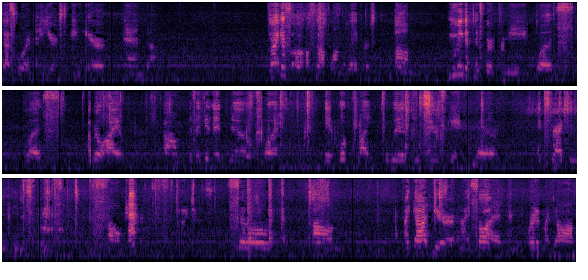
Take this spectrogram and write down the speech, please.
fast forward many years to being here, and um, I guess I'll, I'll stop along the way first. Um, moving to Pittsburgh for me was was a real eye opener because I didn't know what it looked like to live in a landscape where extraction and industries um, happen. So um, I got here and I saw it, and part of my job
